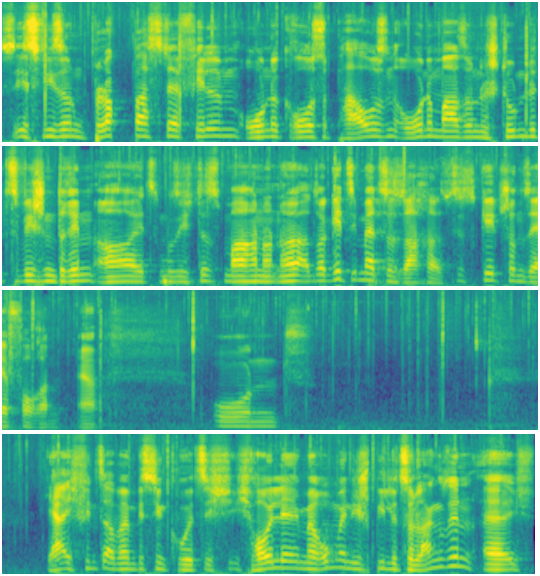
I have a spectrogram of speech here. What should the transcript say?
Es ist wie so ein Blockbuster-Film ohne große Pausen, ohne mal so eine Stunde zwischendrin. Ah, jetzt muss ich das machen und ne, also geht es immer zur Sache. Es geht schon sehr voran. Ja. Und ja, ich finde es aber ein bisschen kurz. Ich, ich heule ja immer rum, wenn die Spiele zu lang sind. Äh, ich,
